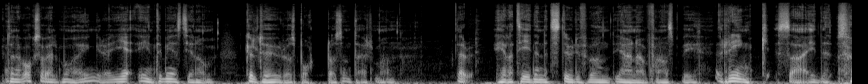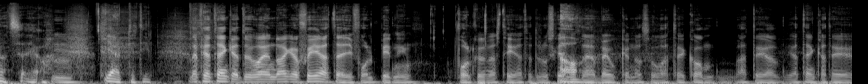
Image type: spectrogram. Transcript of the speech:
utan det var också väldigt många yngre. Inte minst genom kultur och sport och sånt där. Som man, där hela tiden ett studieförbund gärna fanns vid rinkside så att säga. Mm. Hjälpte till. Därför jag tänker att du har ändå engagerat dig i folkbildning Folkuniversitetet och du skrev ja. den här boken och så. Att det kom, att det, jag tänker att det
